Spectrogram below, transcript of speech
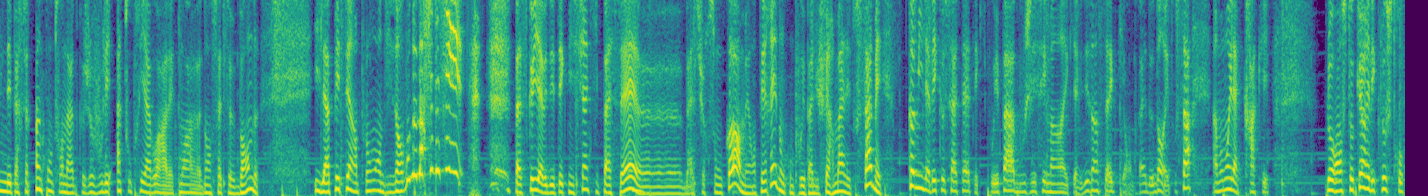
une des personnes incontournables que je voulais à tout prix avoir avec moi euh, dans cette bande. Il a pété un plomb en disant Vous me marchez dessus Parce qu'il y avait des techniciens qui passaient euh, bah, sur son corps, mais enterré, donc on pouvait pas lui faire mal et tout ça. Mais comme il avait que sa tête et qu'il pouvait pas bouger ses mains et qu'il y avait des insectes qui rentraient dedans et tout ça, à un moment, il a craqué. Laurent Stoker, il est claustro.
